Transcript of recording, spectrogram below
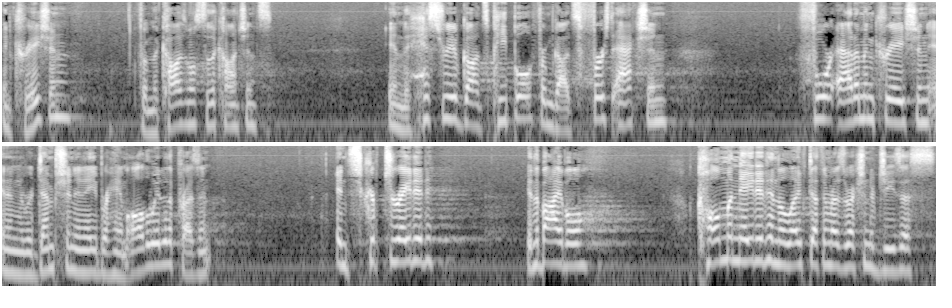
In creation, from the cosmos to the conscience, in the history of God's people, from God's first action for Adam in creation and in redemption in Abraham, all the way to the present, inscripturated in the Bible, culminated in the life, death, and resurrection of Jesus,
